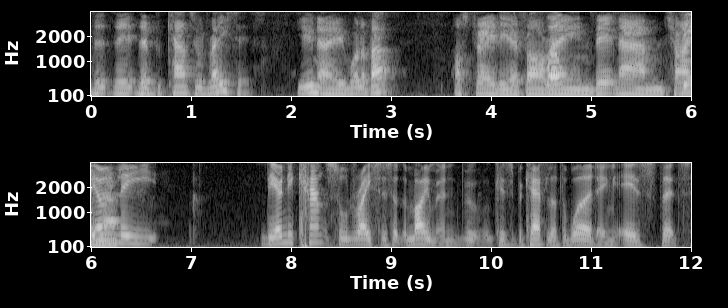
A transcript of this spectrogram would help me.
the the, the cancelled races? You know, what about Australia, Bahrain, well, Vietnam, China? The only the only cancelled races at the moment, because be careful of the wording, is that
